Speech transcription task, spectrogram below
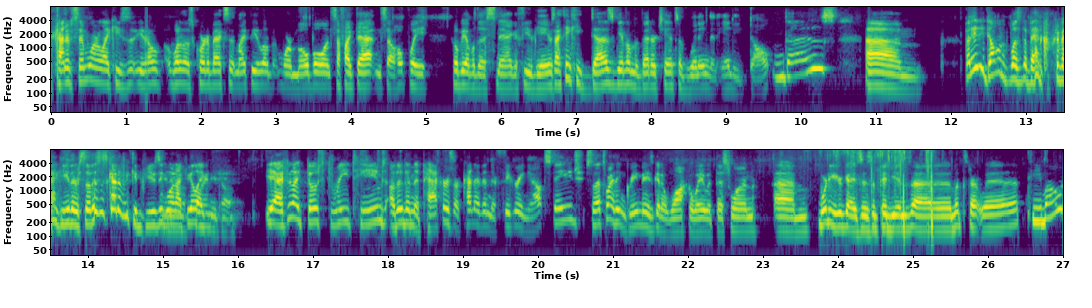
kind of similar. Like he's you know one of those quarterbacks that might be a little bit more mobile and stuff like that. And so hopefully he'll be able to snag a few games. I think he does give him a better chance of winning than Andy Dalton does. Um, but Andy Dalton wasn't a bad quarterback either. So this is kind of a confusing one. I feel like, yeah, I feel like those three teams, other than the Packers, are kind of in their figuring out stage. So that's why I think Green Bay is going to walk away with this one. Um, what are your guys' opinions? Uh, let's start with T Bone.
